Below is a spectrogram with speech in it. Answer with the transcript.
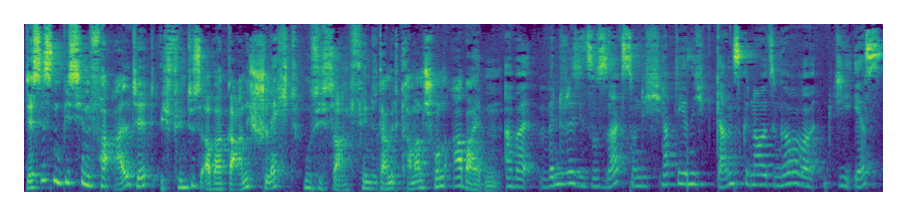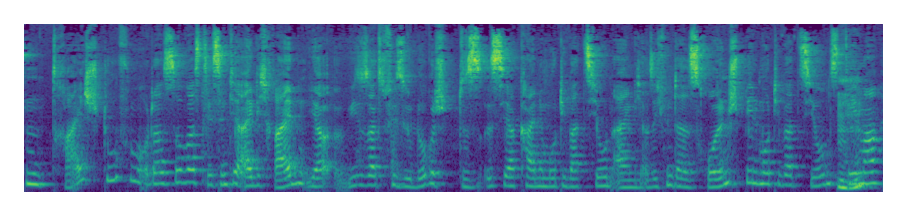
Das ist ein bisschen veraltet. Ich finde es aber gar nicht schlecht, muss ich sagen. Ich finde, damit kann man schon arbeiten. Aber wenn du das jetzt so sagst, und ich habe die jetzt nicht ganz genau jetzt im Kopf, aber die ersten drei Stufen oder sowas, die sind ja eigentlich rein, ja, wie du sagst, physiologisch. Das ist ja keine Motivation eigentlich. Also ich finde das Rollenspiel-Motivationsthema. Mhm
